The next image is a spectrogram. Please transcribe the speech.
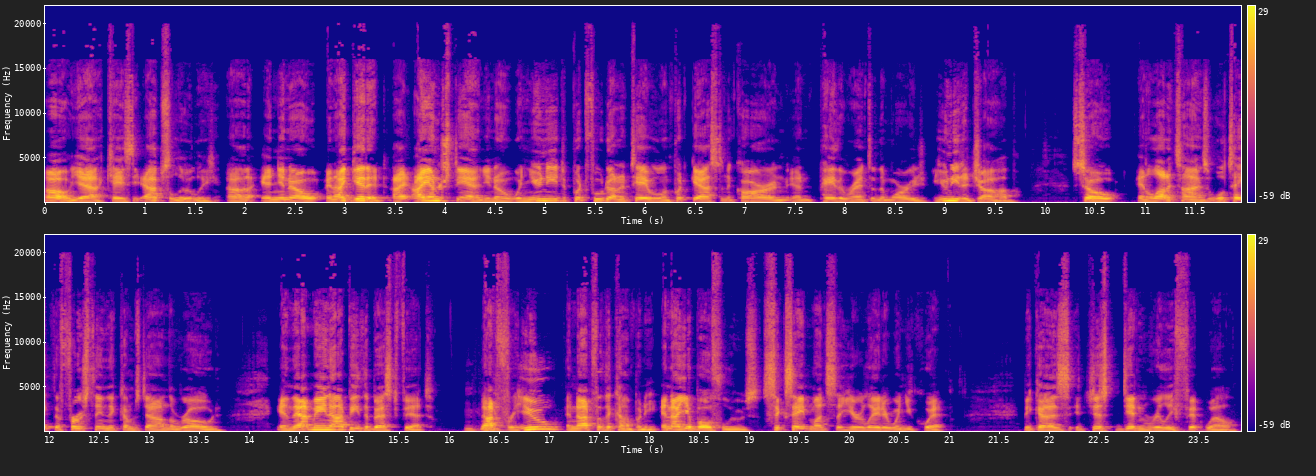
Oh yeah, Casey, absolutely. Uh, and you know, and I get it. I, I understand. You know, when you need to put food on a table and put gas in the car and, and pay the rent and the mortgage, you need a job. So, and a lot of times we'll take the first thing that comes down the road, and that may not be the best fit, mm-hmm. not for you and not for the company. And now you both lose six, eight months, a year later when you quit because it just didn't really fit well.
